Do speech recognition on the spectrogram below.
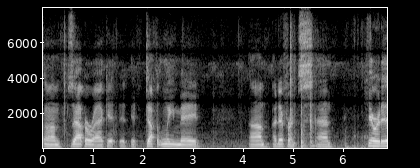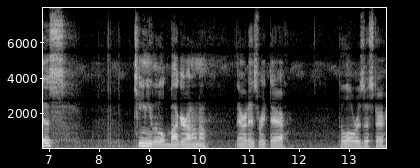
um, zapper racket, it, it definitely made um, a difference. And here it is, teeny little bugger. I don't know. There it is, right there, the little resistor.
